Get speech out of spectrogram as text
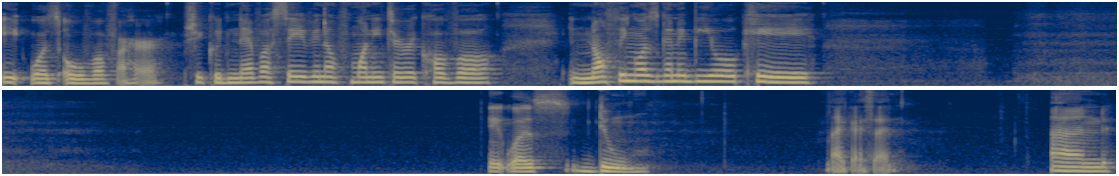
it was over for her. She could never save enough money to recover. Nothing was going to be okay. It was doom, like I said. And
